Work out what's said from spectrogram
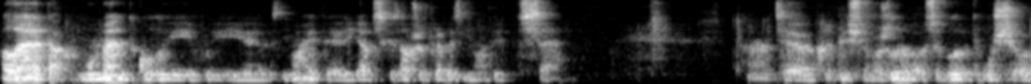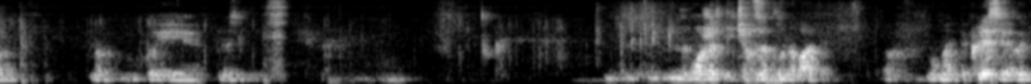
Але так, в момент, коли ви знімаєте, я б сказав, що треба знімати все. Це критично важливо, особливо тому, що ну, ви не, можете нічого запланувати. В моменти кризи ви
